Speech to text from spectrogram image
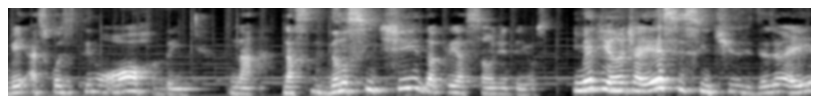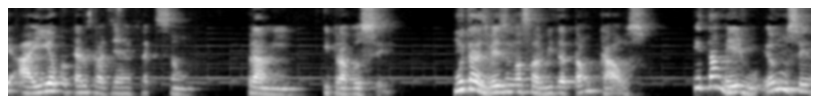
ver as coisas tendo ordem, na, na, dando sentido à criação de Deus. E mediante a esse sentido de Deus, aí, aí é o que eu quero trazer a reflexão para mim e para você. Muitas vezes nossa vida está um caos E tá mesmo. Eu não sei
